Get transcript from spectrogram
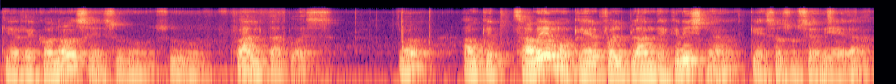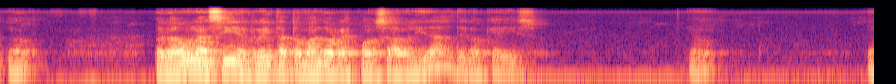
que reconoce su, falta, pues, ¿no? Aunque sabemos que él fue el plan de Krishna, que eso sucediera, ¿no? Pero aún así el rey está tomando responsabilidad de lo que hizo, Mm.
